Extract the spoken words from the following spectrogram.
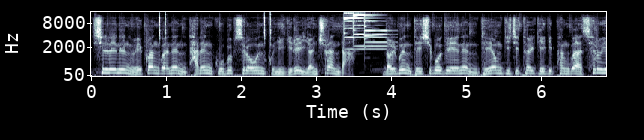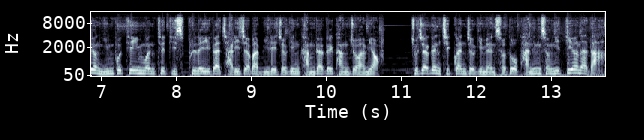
실내는 외관과는 다른 고급스러운 분위기를 연출한다. 넓은 대시보드에는 대형 디지털 계기판과 세로형 인포테인먼트 디스플레이가 자리잡아 미래적인 감각을 강조하며 조작은 직관적이면서도 반응성이 뛰어나다.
